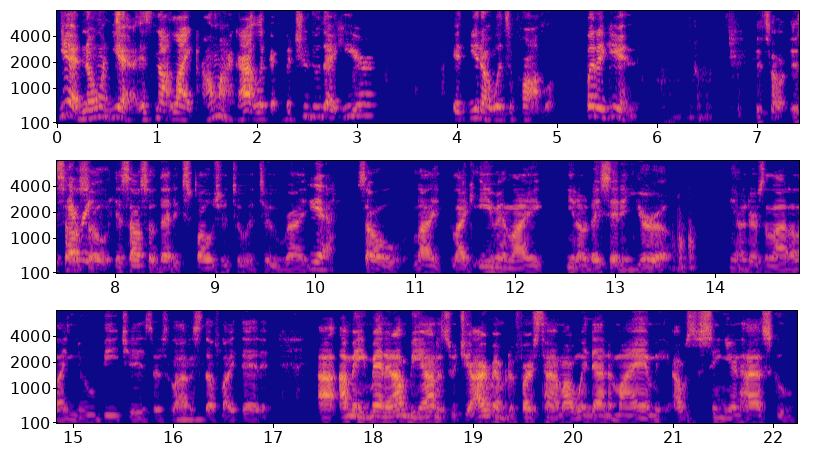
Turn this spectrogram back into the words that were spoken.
yeah, no one, yeah, it's not like, oh my god, look at, but you do that here, it, you know, it's a problem. But again, It's it's Every- also it's also that exposure to it too, right? yeah, So like like even like you know they said in Europe, you know there's a lot of like new beaches, there's a lot of Mhm. stuff like that, and I, I mean man, and I'm be honest with you, I remember the first time I went down to Miami, I was a senior in high school,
